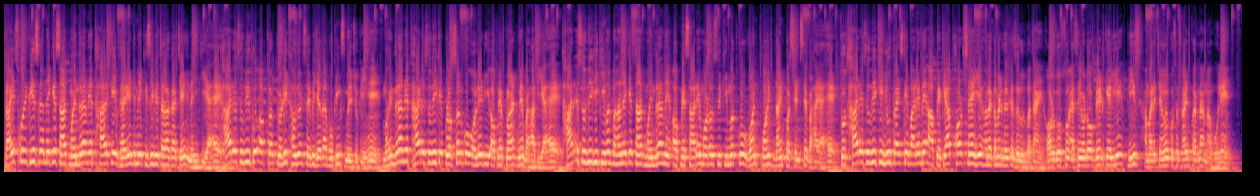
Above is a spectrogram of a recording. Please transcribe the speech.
प्राइस को इंक्रीज करने के साथ महिंद्रा ने थार के वेरियंट में किसी भी तरह का चेंज नहीं किया है। थार एसयूवी को अब तक ट्वेंटी थाउज़ेंड से भी ज़्यादा बुकिंग्स मिल चुकी हैं। महिंद्रा ने थार एस के प्रोडक्शन को ऑलरेडी अपने प्लांट में बढ़ा दिया है। थार एस की कीमत बढ़ाने के साथ महिंद्रा ने अपने सारे मॉडल्स की कीमत को 1.9 परसेंट ऐसी बढ़ाया है। तो थार एस की न्यू प्राइस के बारे में आपके क्या थॉट्स हैं, ये हमें कमेंट करके ज़रूर बताए। और दोस्तों, ऐसे ऑटो अपडेट के लिए प्लीज़ हमारे चैनल को सब्सक्राइब करना न भूलें।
